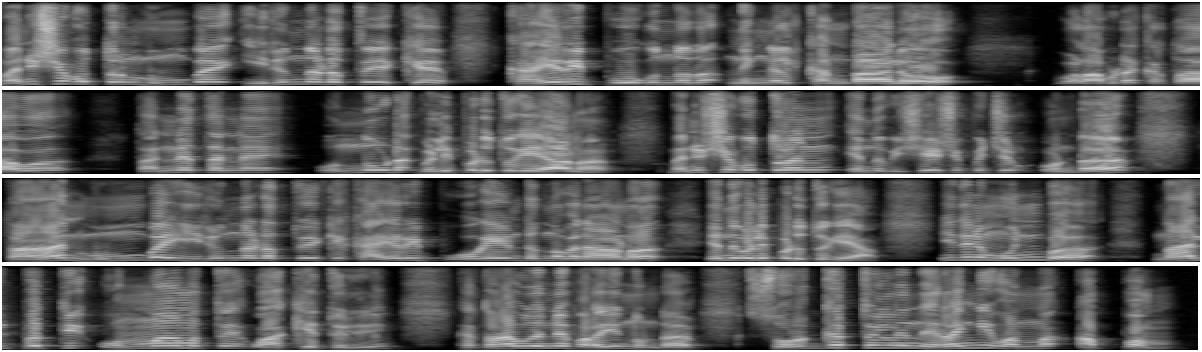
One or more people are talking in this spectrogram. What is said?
മനുഷ്യപുത്രൻ മുമ്പ് ഇരുന്നിടത്തേക്ക് കയറിപ്പോകുന്നത് നിങ്ങൾ കണ്ടാലോ? അപ്പോൾ അവിടെ കർത്താവ് തന്നെ തന്നെ ഒന്നുകൂടെ വെളിപ്പെടുത്തുകയാണ്. മനുഷ്യപുത്രൻ എന്ന് വിശേഷിപ്പിച്ചുകൊണ്ട് താൻ മുമ്പ് ഇരുന്നിടത്തേക്ക് കയറി പോകേണ്ടുന്നവനാണ് എന്ന് വെളിപ്പെടുത്തുകയാണ് ഇതിനു മുൻപ് നാൽപ്പത്തി ഒന്നാമത്തെ വാക്യത്തിൽ കർത്താവ് തന്നെ പറയുന്നുണ്ട് സ്വർഗത്തിൽ നിന്ന് ഇറങ്ങി വന്ന അപ്പം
